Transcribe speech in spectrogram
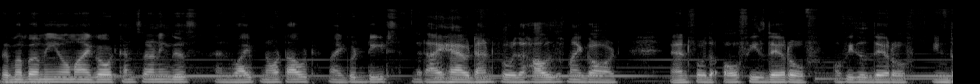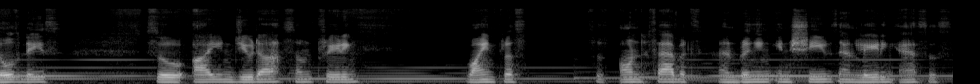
Remember me, O my God, concerning this, and wipe not out my good deeds that I have done for the house of my God, and for the office thereof, offices thereof, in those days. So I in Judah some trading winepress on the Sabbaths, and bringing in sheaves and lading asses,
